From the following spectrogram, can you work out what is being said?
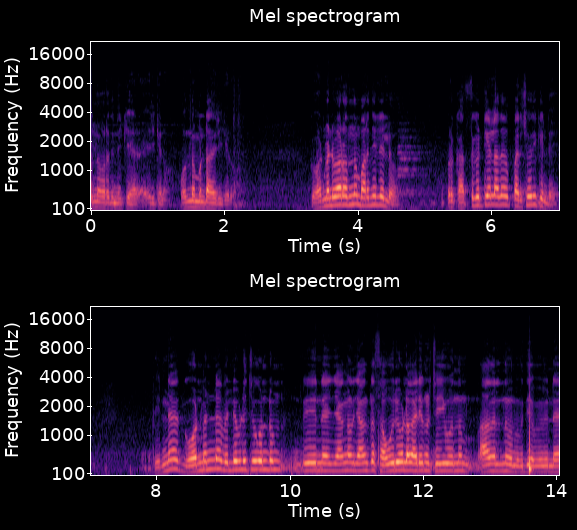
എന്ന് പറഞ്ഞ് നിൽക്കുക ഇരിക്കണോ. ഒന്നും മിണ്ടാതിരിക്കണോ. ഗവൺമെന്റ് വേറെ ഒന്നും പറഞ്ഞില്ലല്ലോ. ഒരു കത്ത് കിട്ടിയാൽ അത് പരിശോധിക്കണ്ടേ? പിന്നെ ഗവൺമെന്റിനെ വെല്ലുവിളിച്ചുകൊണ്ടും പിന്നെ ഞങ്ങൾ ഞങ്ങൾക്ക് സൗകര്യമുള്ള കാര്യങ്ങൾ ചെയ്യുമെന്നും അതിൽ നിന്ന് പിന്നെ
